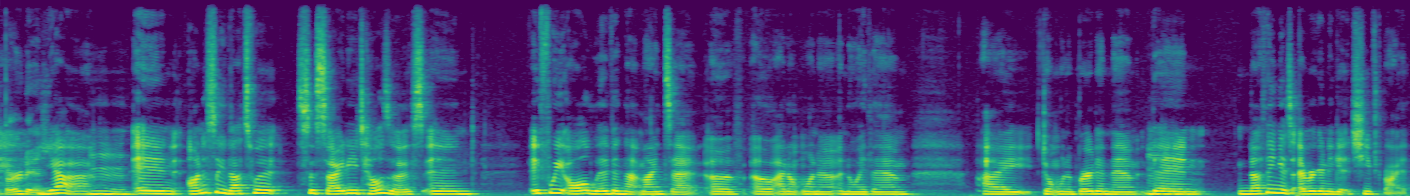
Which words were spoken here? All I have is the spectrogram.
a burden. yeah, Mm. and honestly, that's what society tells us. And if we all live in that mindset of, oh, I don't want to annoy them, I don't want to burden them, Mm. then nothing is ever going to get achieved by it.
